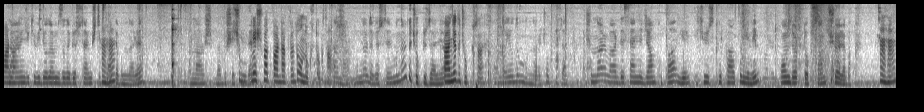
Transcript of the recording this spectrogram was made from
Var Daha var. önceki videolarımızda da göstermiştik Hı hı. zaten bunları. Bunlar da bu Şu şekilde. meşrubat bardakları da 19.90. Tamam. Bunları da göstereyim. Bunlar da çok güzel ya. Bence de çok güzel. Ben bayıldım bunlara. Çok güzel. Şunlar var desenli cam kupa 20 246 milim 14.90. Şöyle bak. Hı hı.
